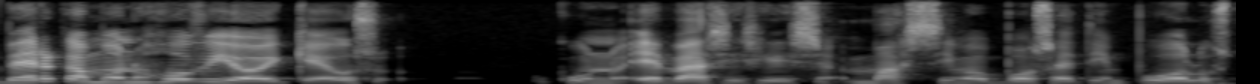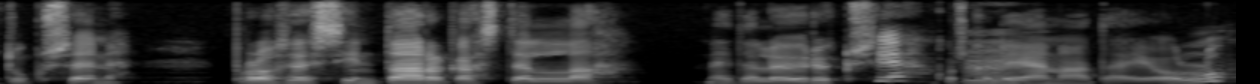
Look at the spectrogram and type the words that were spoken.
Bergamon hovioikeus, kun eväsi siis Massimo Bosetin puolustuksen prosessin tarkastella näitä löydöksiä, koska Mm. mm. DNAta ei ollut,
